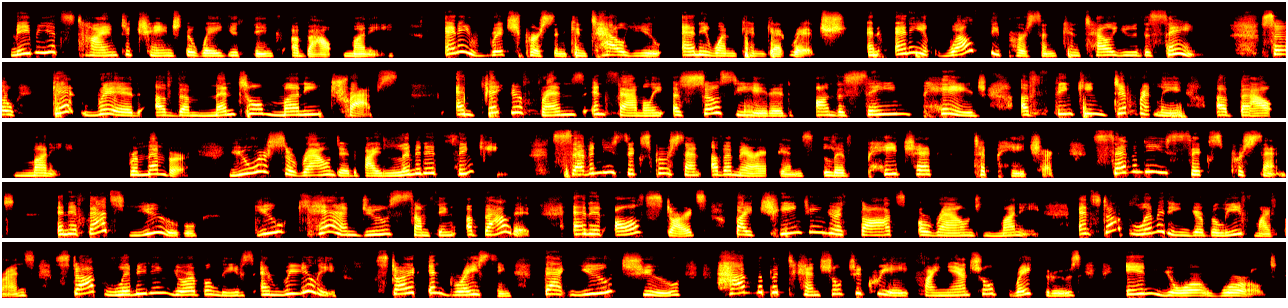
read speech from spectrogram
maybe it's time to change the way you think about money. Any rich person can tell you anyone can get rich. And any wealthy person can tell you the same. So get rid of the mental money traps and get your friends and family associated on the same page of thinking differently about money. Remember, you are surrounded by limited thinking. 76% of Americans live paycheck to paycheck. 76%. And if that's you, you can do something about it. And it all starts by changing your thoughts around money. And stop limiting your belief, my friends. Stop limiting your beliefs and really start embracing that you too have the potential to create financial breakthroughs in your world.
